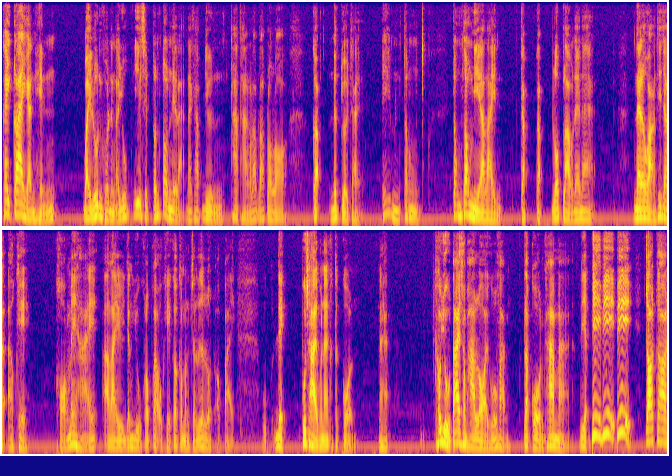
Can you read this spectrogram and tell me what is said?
ใกล้ๆกันเห็นวัยรุ่นคนหนึ่งอายุ 20 ต้นๆเนี่ยแหละนะครับ ยืนท่าทางรับๆล่อๆก็นึกอยู่ใจ เอ๊ะมันต้องต้องต้องมีอะไร กับกับรถเราแน่ๆในระหว่างที่จะโอเค ของไม่หายอะไรยังอยู่ครบก็โอเค ก็กำลังจะเลื่อนรถออกไป เด็กผู้ชายคนนั้นตะโกนนะฮะเขาอยู่ใต้สะพานลอยคุณผู้ฟังตะโกนข้ามมา เรียกพี่พี่พี่จอดก่อน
